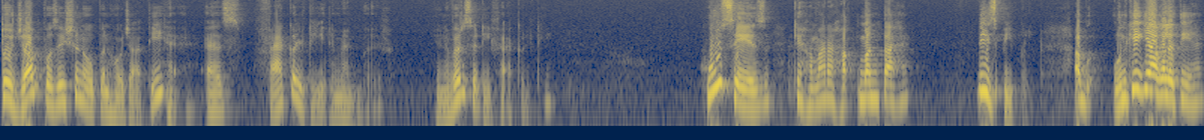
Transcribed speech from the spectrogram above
तो जब पोजीशन ओपन हो जाती है as faculty remember university faculty who says कि हमारा हक बनता है? दीज पीपल अब उनकी क्या गलती है?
